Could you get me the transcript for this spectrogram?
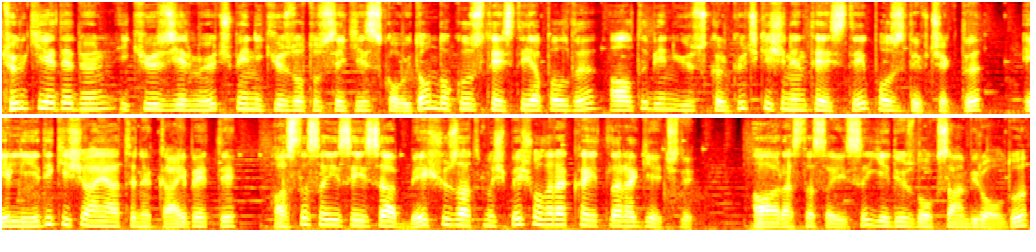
Türkiye'de dün 223.238 COVID-19 testi yapıldı, 6.143 kişinin testi pozitif çıktı, 57 kişi hayatını kaybetti, hasta sayısı ise 565 olarak kayıtlara geçti. Ağır hasta sayısı 791 oldu,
